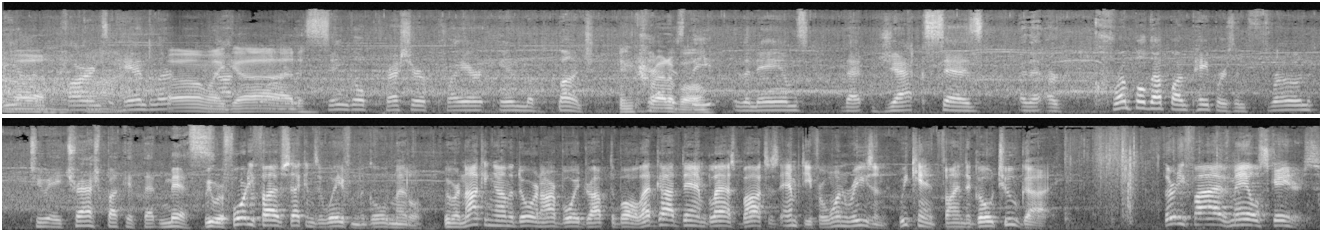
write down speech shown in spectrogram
Leon, Oh, my Parnes, and Handler. Oh, my not God. single pressure player in the bunch. Incredible. That is the, the names that Jack says that are crumpled up on papers and thrown to a trash bucket that missed. We were 45 seconds away from the gold medal. We were knocking on the door and our boy dropped the ball. That goddamn glass box is empty for one reason. We can't find the go-to guy. 35 male skaters.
